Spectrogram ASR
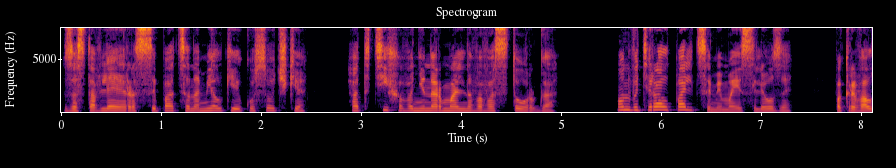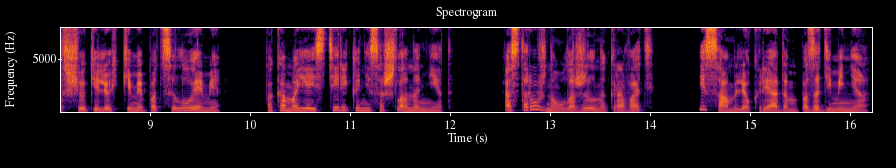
заставляя рассыпаться на мелкие кусочки от тихого ненормального восторга. Он вытирал пальцами мои слезы, покрывал щеки легкими поцелуями, пока моя истерика не сошла на нет. Осторожно уложил на кровать и сам лег рядом, позади меня,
